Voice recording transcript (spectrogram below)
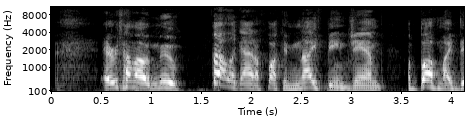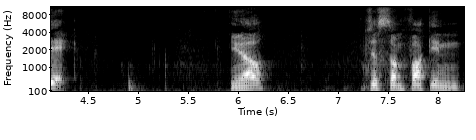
Every time I would move, felt like I had a fucking knife being jammed above my dick. You know? Just some fucking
